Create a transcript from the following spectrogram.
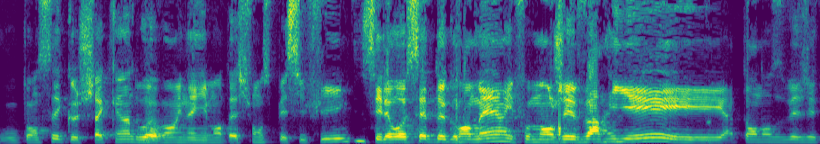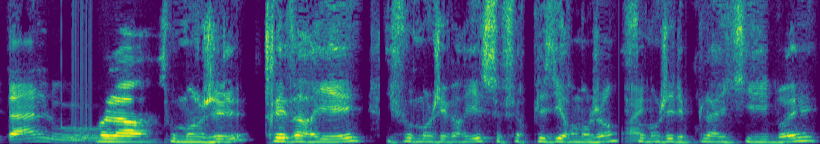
Vous pensez que chacun doit avoir une alimentation spécifique? C'est les recettes de grand-mère, il faut manger varié et à tendance végétale ou... Voilà, il faut manger très varié, il faut manger varié, se faire plaisir en mangeant, il faut manger des plats équilibrés,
